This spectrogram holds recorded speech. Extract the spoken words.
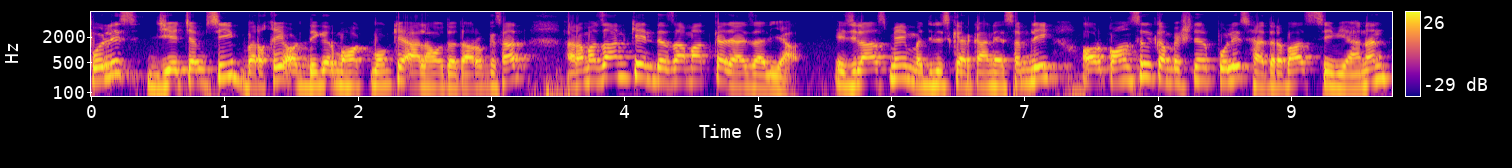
पुलिस, जीएचएमसी बरक़ी और दीगर महकमों के आला अहदेदारों के साथ रमज़ान के इंतज़ाम का जायजा लिया। इजलास में मजलिस के अरकान असम्बली और council commissioner police Hyderabad C V Anand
